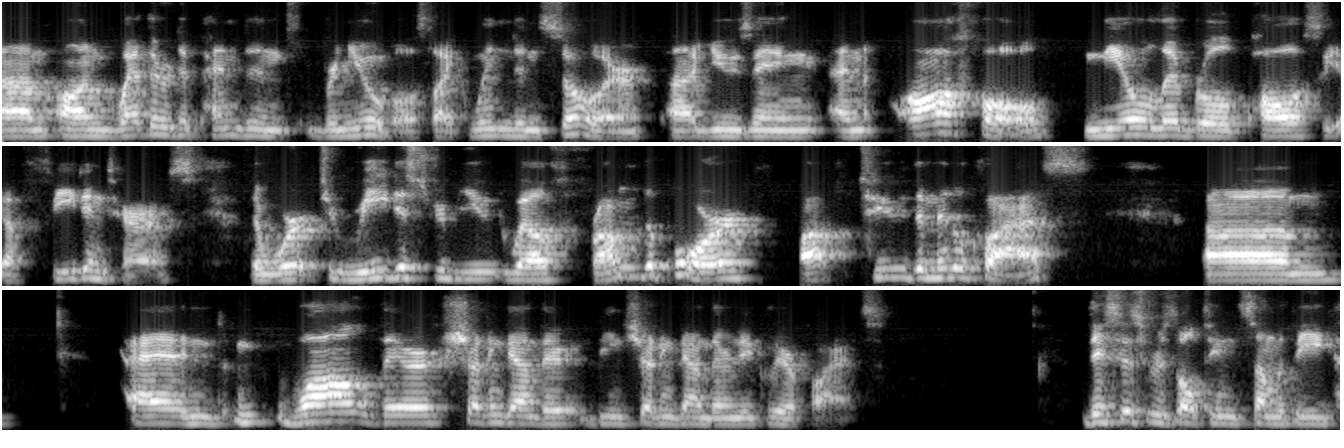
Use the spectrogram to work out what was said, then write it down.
um, on weather-dependent renewables like wind and solar, uh, using an awful neoliberal policy of feed-in tariffs that work to redistribute wealth from the poor up to the middle class. Um, and while they're shutting down their being shutting down their nuclear plants. This is resulting in some of the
